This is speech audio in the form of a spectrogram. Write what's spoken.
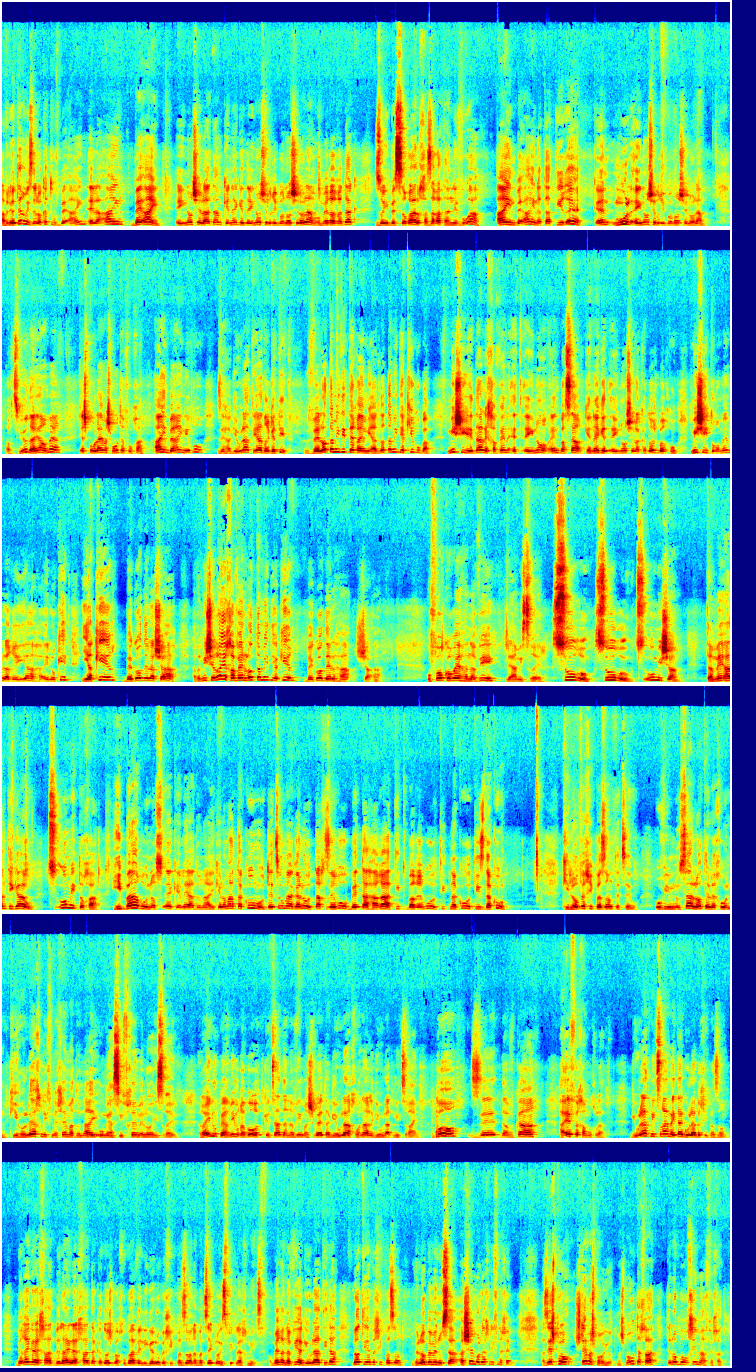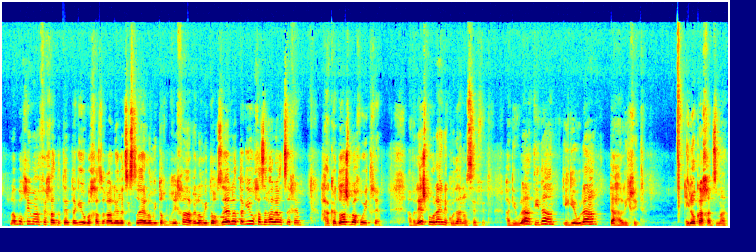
אבל יותר מזה, לא כתוב בעין, אלא עין בעין. עינו של האדם כנגד עינו של ריבונו של עולם. אומר הרד"ק, זוהי בשורה על חזרת הנבואה. עין בעין אתה תראה, כן, מול עינו של ריבונו של עולם. רב צבי יהודה היה אומר, יש פה אולי משמעות הפוכה. עין בעין יראו, זה הגאולה תהיה הדרגתית. ולא תמיד היא תראה מיד, לא תמיד יכירו בה. מי שידע לכוון את עינו, עין בשר, כנגד עינו של הקדוש ברוך הוא, מי שיתרומם לראייה האלוקית, יכיר בגודל השעה. אבל מי שלא יכוון, לא תמיד יכיר בגודל השעה. ופה קורא הנביא לעם ישראל, סורו, סורו, צאו משם, טמא אל תיגעו, צאו מתוכה, היברו נושאי כלי אדוני, כלומר תקומו, תצאו מהגלות, תחזרו בטהרה, תתבררו, תתנקו, תזדקו. כי לא בחיפזון תצאו, ובמנוסה לא תלכון, כי הולך לפניכם אדוני ומאספכם אלוהי ישראל. ראינו פעמים רבות כיצד הנביא משווה את הגאולה האחרונה לגאולת מצרים. פה זה דווקא ההפך המוחלט. גאולת מצרים הייתה גאולה בחיפזון. ברגע אחד, בלילה אחד, הקדוש ברוך הוא בא ונגאלו בחיפזון, הבצק לא הספיק להחמיץ. אומר הנביא, הגאולה העתידה לא תהיה בחיפזון ולא במנוסה, השם הולך לפניכם. אז יש פה שתי משמעויות. משמעות אחת, אתם לא בורחים מאף אחד. לא בורחים מאף אחד, אתם תגיעו בחזרה לארץ ישראל, לא מתוך בריחה ולא מתוך זה, אלא תגיעו חזרה לארציכם. הקדוש ברוך הוא איתכם. אבל יש פה אולי נקודה נוספת. הגאולה העתידה היא גאולה תהליכית. היא לוקחת זמן.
